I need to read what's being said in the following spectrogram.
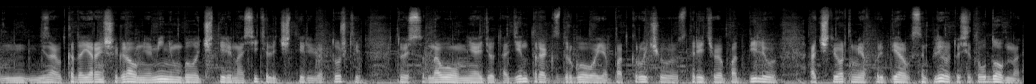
не знаю, вот когда я раньше играл, у меня минимум было 4 носителя, 4 вертушки. То есть с одного у меня идет один трек, с другого я подкручиваю, с третьего я подпиливаю, а четвертым я при первых сэмплирую. То есть это удобно.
